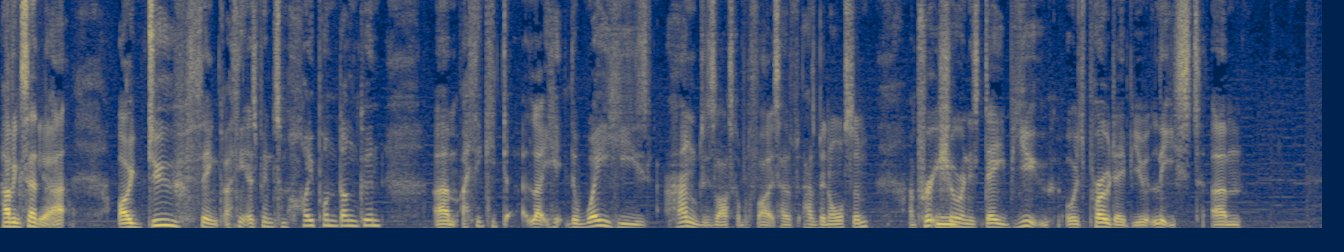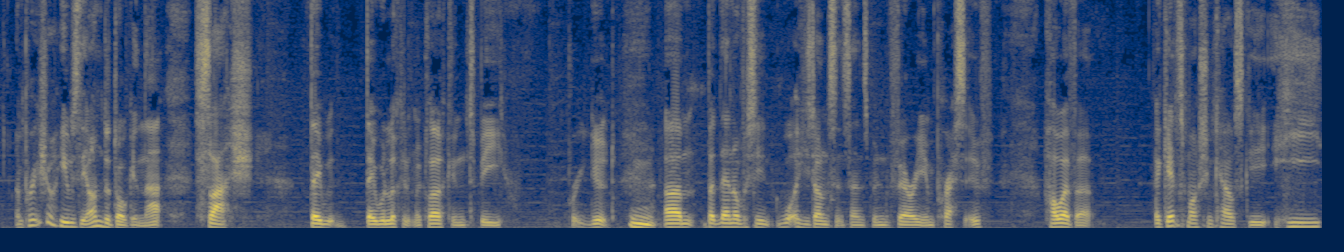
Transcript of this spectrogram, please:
having said Yeah. that, I do think I think there's been some hype on Duncan. Um, I think he like he, the way he's handled his last couple of fights has has been awesome. I'm pretty Mm. sure in his debut or his pro debut at least, um, I'm pretty sure he was the underdog in that. Slash, they were they were looking at McClurkin to be pretty good. Um, but then obviously what he's done since then has been very impressive. However, against Marshankowski, he,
